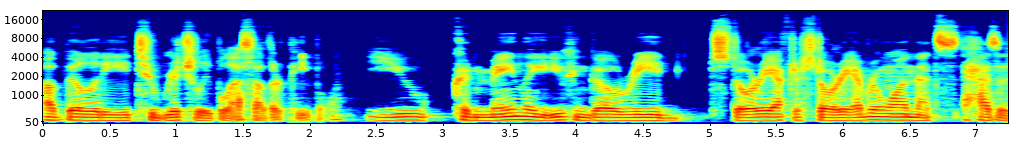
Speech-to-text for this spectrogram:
ability to richly bless other people. You could mainly you can go read story after story. Everyone that's has a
